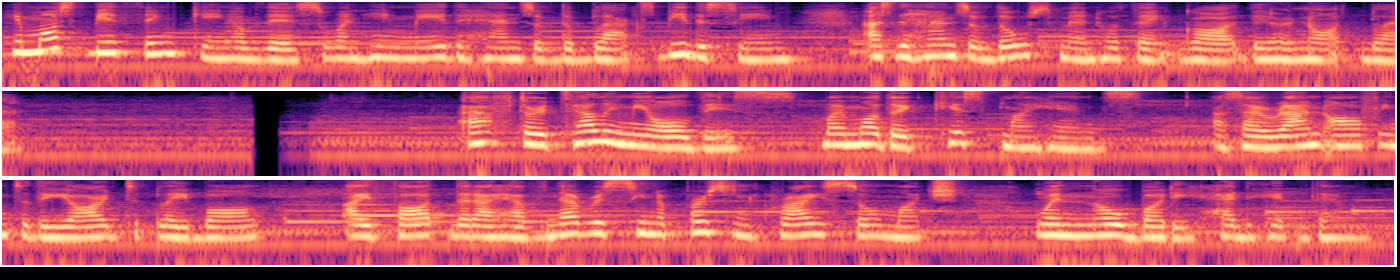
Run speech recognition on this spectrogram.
He must be thinking of this when he made the hands of the blacks be the same as the hands of those men who thank God they are not black. After telling me all this, my mother kissed my hands. As I ran off into the yard to play ball, I thought that I have never seen a person cry so much when nobody had hit them.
